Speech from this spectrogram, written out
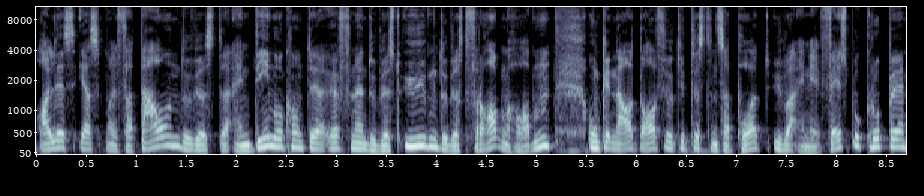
alles erstmal verdauen, du wirst ein Demokonto eröffnen, du wirst üben, du wirst Fragen haben. Und genau dafür gibt es den Support über eine Facebook-Gruppe,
